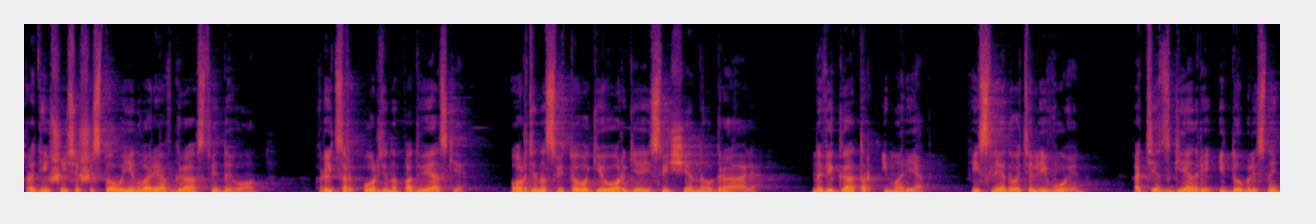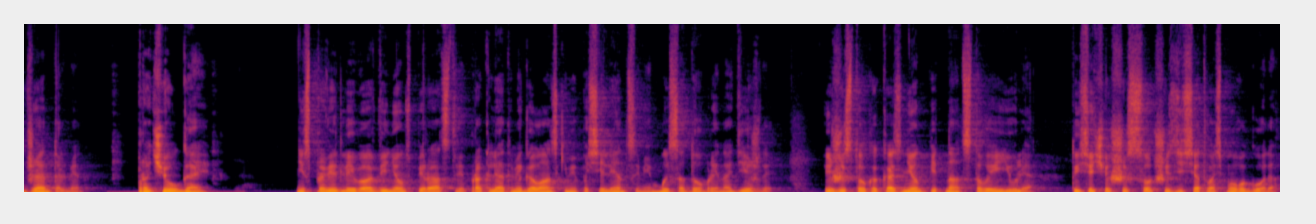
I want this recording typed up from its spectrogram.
родившийся 6 января в графстве Девон. Рыцарь Ордена Подвязки, Ордена Святого Георгия и Священного Грааля. Навигатор и моряк исследователь и воин, отец Генри и доблестный джентльмен. Прочел Гай. Несправедливо обвинен в пиратстве проклятыми голландскими поселенцами мыса Доброй Надежды и жестоко казнен 15 июля 1668 года.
